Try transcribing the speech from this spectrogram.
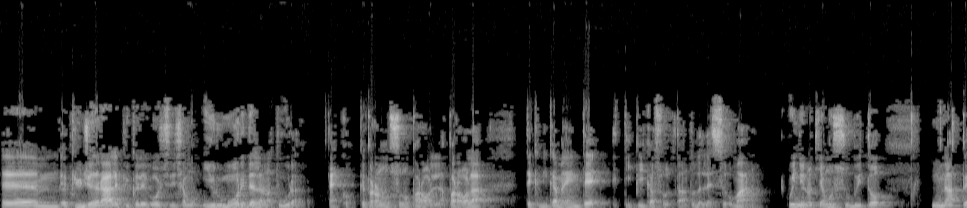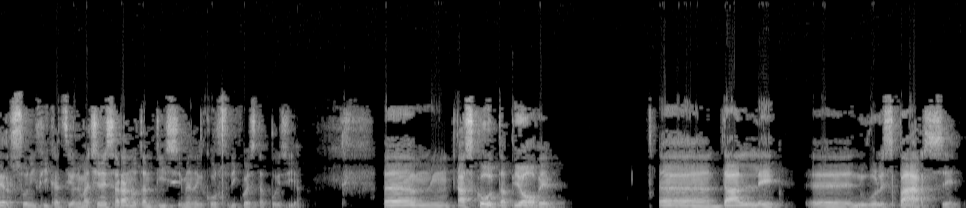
ehm, e più in generale, più che le gocce, diciamo i rumori della natura, ecco, che però non sono parole, la parola tecnicamente è tipica soltanto dell'essere umano. Quindi notiamo subito una personificazione, ma ce ne saranno tantissime nel corso di questa poesia. Ehm, ascolta, piove eh, dalle eh, nuvole sparse,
